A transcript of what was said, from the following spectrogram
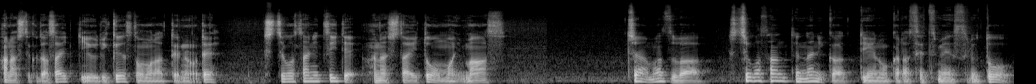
話してくださいっていうリクエストをもらっているので七五三について話したいと思います。じゃあまずは七五三って何かっていうのから説明すると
